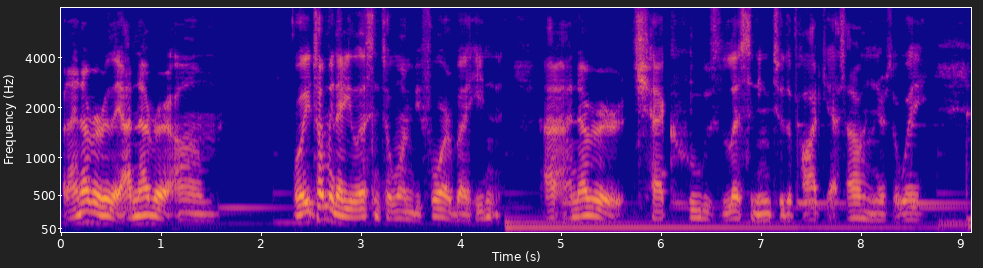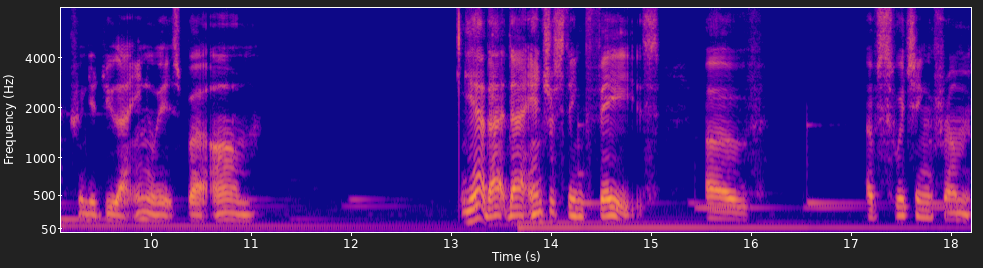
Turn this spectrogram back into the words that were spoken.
But I never really, I never, um, well, he told me that he listened to one before, but he. I, I never check who's listening to the podcast. I don't think there's a way for me to do that, anyways. But um, yeah, that that interesting phase of of switching from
